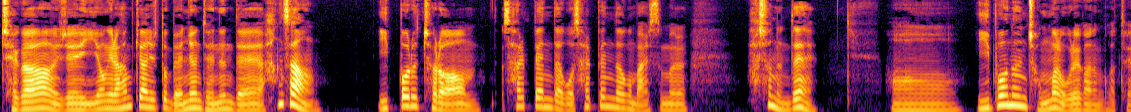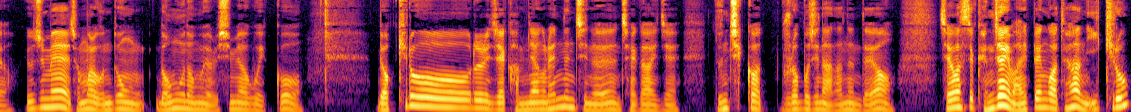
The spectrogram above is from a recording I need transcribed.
제가 이제 이 형이랑 함께 한 지 또 몇 년 됐는데, 항상 입버릇처럼 살 뺀다고, 살 뺀다고 말씀을 하셨는데, 어, 이번은 정말 오래 가는 것 같아요. 요즘에 정말 운동 너무너무 열심히 하고 있고, 몇 킬로를 이제 감량을 했는지는 제가 이제 눈치껏 물어보지는 않았는데요. 제가 봤을 때 굉장히 많이 뺀 것 같아요. 한 2킬로?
